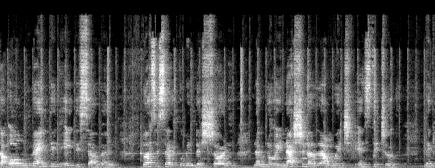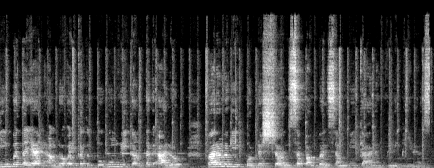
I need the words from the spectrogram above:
Taong 1987, base sa rekomendasyon ng Nooy National Language Institute, naging batayan ang Nooy katutubong wikang Tagalog para maging pundasyon sa pambansang wika ng Pilipinas.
